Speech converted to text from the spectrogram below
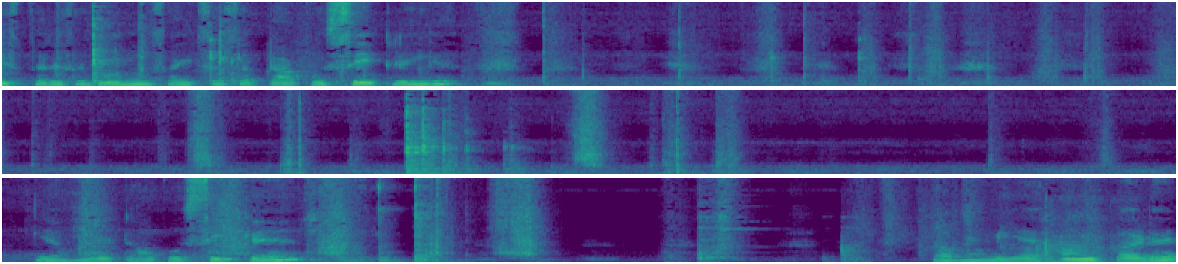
इस तरह से दोनों साइड से सब टाको सेक लेंगे। ये हमारे टाको सीख हैं। अब हम ये हांकड है।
